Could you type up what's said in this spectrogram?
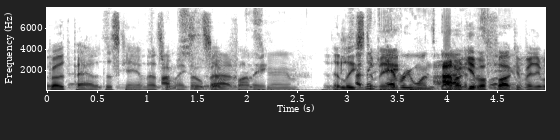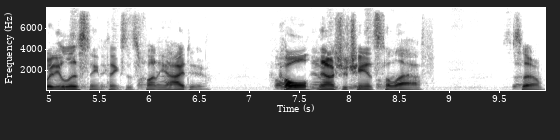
both bad at this game. That's what I'm makes so it so bad at this funny. game. At I least to think me. everyone's. I don't give a fuck if anybody listening thinks it's funny. I do. Cole, now's your chance to laugh. So,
